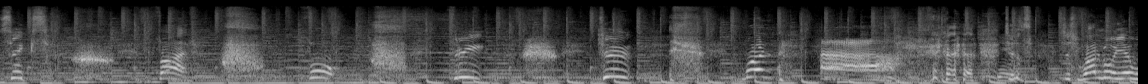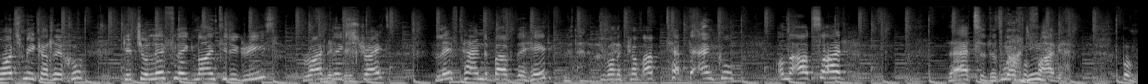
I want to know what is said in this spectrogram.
6, 5, 4, 3, 2, one. Ah. just, just one more here. Watch me, Katlego. Get your left leg 90 degrees, right leg leg. straight, left hand above the head. You want to come up, tap the ankle on the outside. That's it. Let's go for dude. five here. Boom.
